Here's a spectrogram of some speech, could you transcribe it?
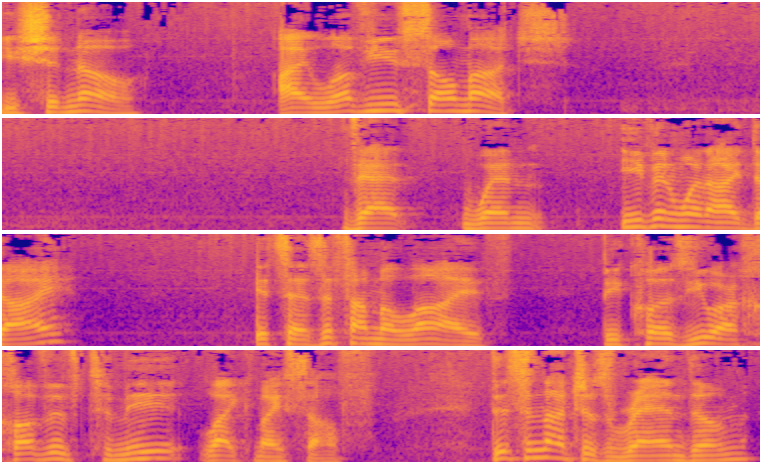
you should know, I love you so much that when even when I die, it's as if I'm alive because you are chaviv to me like myself. This is not just random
